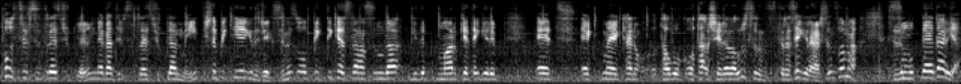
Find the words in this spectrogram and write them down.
Pozitif stres yüklenin, negatif stres yüklenmeyin. İşte pikniğe gideceksiniz. O piknik esnasında gidip markete girip et, ekmek, hani tavuk o tarz şeyler alırsınız. Strese girersiniz ama sizi mutlu eder ya.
